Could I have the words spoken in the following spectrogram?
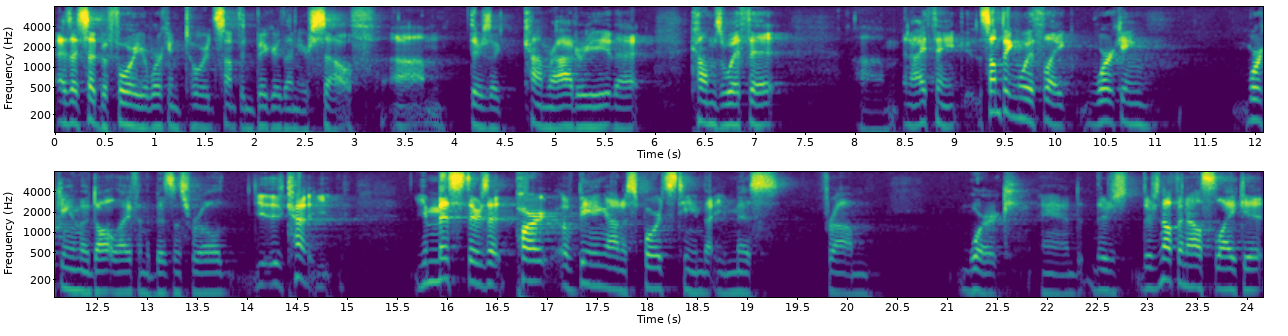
as I said before, you're working towards something bigger than yourself. Um, there's a camaraderie that comes with it, um, and I think something with like working, working in the adult life and the business world, it kind of you miss. There's that part of being on a sports team that you miss from work, and there's there's nothing else like it.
